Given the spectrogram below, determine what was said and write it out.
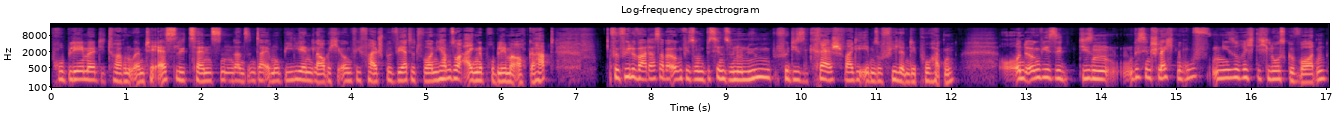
Probleme, die teuren UMTS-Lizenzen, dann sind da Immobilien, glaube ich, irgendwie falsch bewertet worden. Die haben so eigene Probleme auch gehabt. Für viele war das aber irgendwie so ein bisschen synonym für diesen Crash, weil die eben so viele im Depot hatten. Und irgendwie ist sie diesen ein bisschen schlechten Ruf nie so richtig losgeworden.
